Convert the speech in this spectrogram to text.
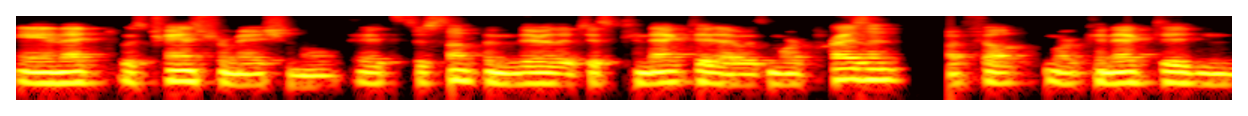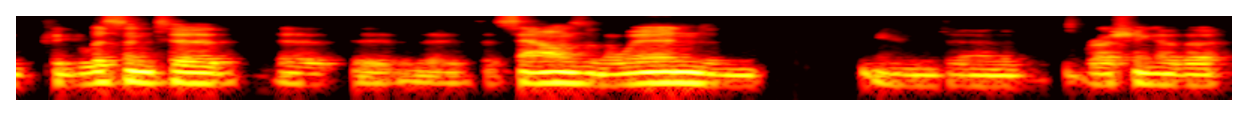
And that was transformational. It's just something there that just connected. I was more present. I felt more connected and could listen to the, the, the sounds and the wind and, and uh, the rushing of the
